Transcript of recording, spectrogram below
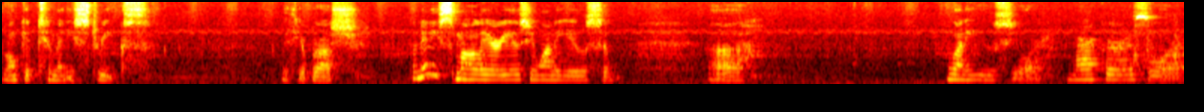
you won't get too many streaks with your brush. But any small areas you want to use, uh, you want to use your markers or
